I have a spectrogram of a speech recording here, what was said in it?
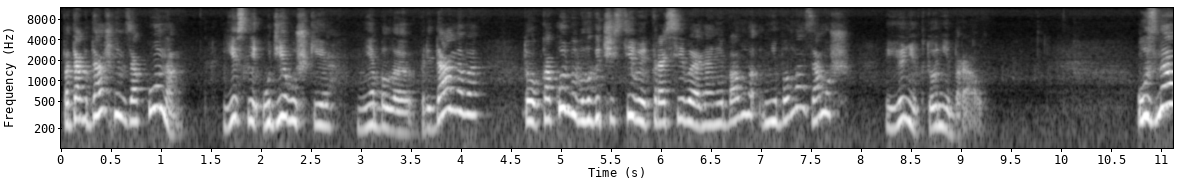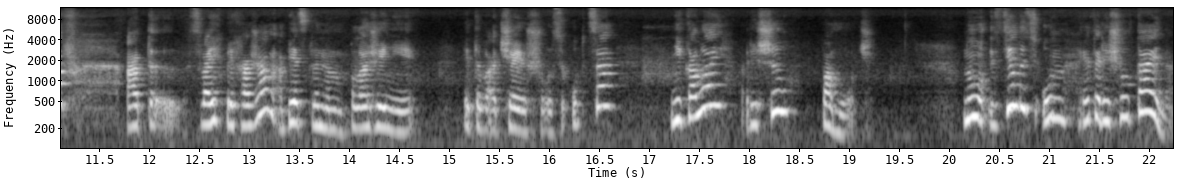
По тогдашним законам если у девушки не было приданого, то какой бы благочестивой и красивой она ни была, замуж ее никто не брал. Узнав от своих прихожан о бедственном положении этого отчаявшегося купца, Николай решил помочь. Но сделать он это решил тайно,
